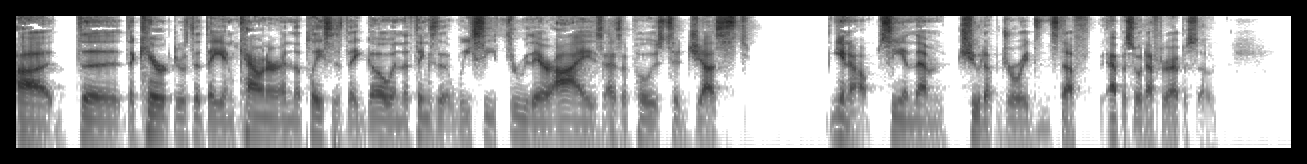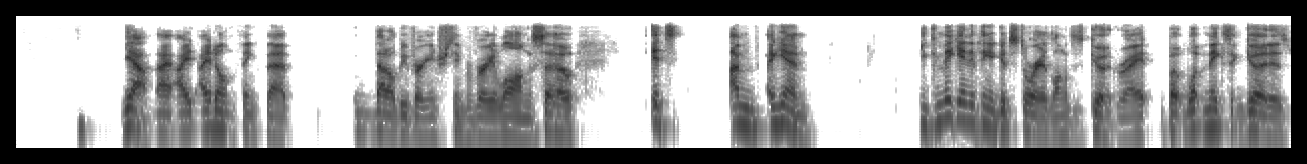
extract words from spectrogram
uh, the the characters that they encounter and the places they go and the things that we see through their eyes, as opposed to just you know seeing them shoot up droids and stuff episode after episode. Yeah, I I, I don't think that that'll be very interesting for very long. So it's I'm again you can make anything a good story as long as it's good, right? But what makes it good is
